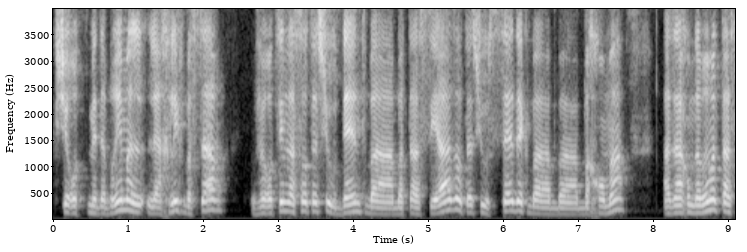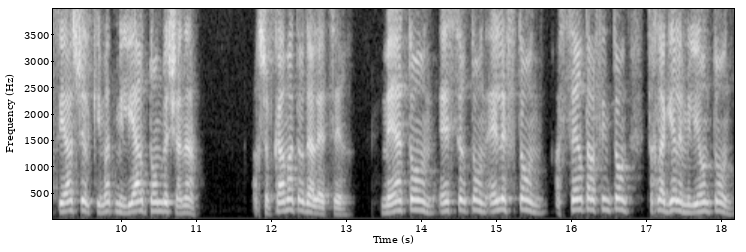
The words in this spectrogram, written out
כשמדברים על להחליף בשר, ורוצים לעשות איזשהו דנט בתעשייה הזאת, איזשהו סדק בחומה, אז אנחנו מדברים על תעשייה של כמעט מיליארד טון בשנה. עכשיו, כמה אתה יודע לייצר? 100 טון, 10 טון, 1,000 טון, 10,000 טון, צריך להגיע למיליון טון.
